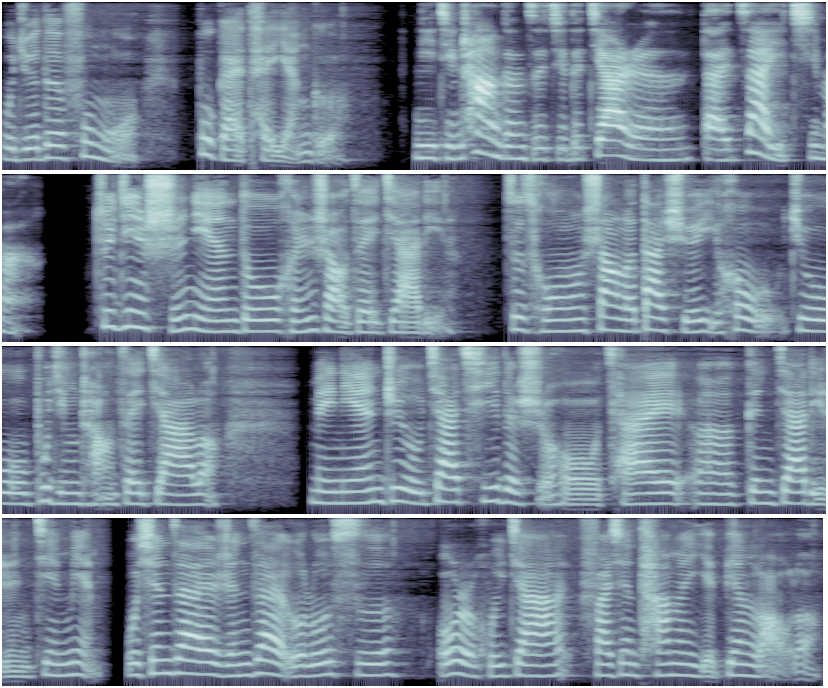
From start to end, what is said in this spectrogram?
我觉得父母不该太严格。你经常跟自己的家人待在一起吗？最近十年都很少在家里。自从上了大学以后，就不经常在家了。每年只有假期的时候才呃跟家里人见面。我现在人在俄罗斯，偶尔回家，发现他们也变老了，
